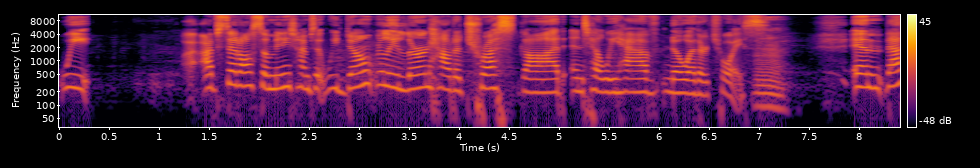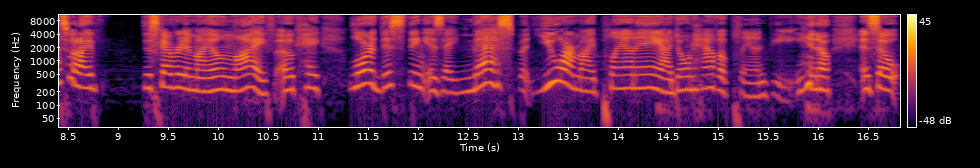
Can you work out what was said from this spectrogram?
we, I've said also many times that we don't really learn how to trust God until we have no other choice. Mm. And that's what I've discovered in my own life okay lord this thing is a mess but you are my plan a. I don't have a plan b you know? And so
